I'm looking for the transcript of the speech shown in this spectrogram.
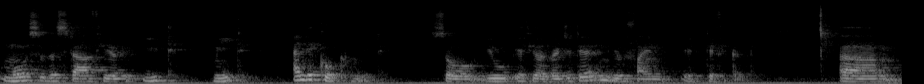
most of the staff here eat meat and they cook meat. So you, if you're a vegetarian, you'll find it difficult. Um,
